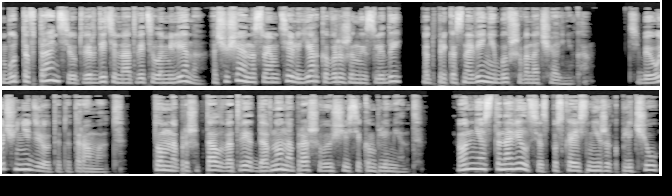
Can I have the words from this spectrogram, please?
Будто в трансе утвердительно ответила Милена, ощущая на своем теле ярко выраженные следы от прикосновений бывшего начальника. «Тебе очень идет этот аромат», — томно прошептал в ответ давно напрашивающийся комплимент. Он не остановился, спускаясь ниже к плечу,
